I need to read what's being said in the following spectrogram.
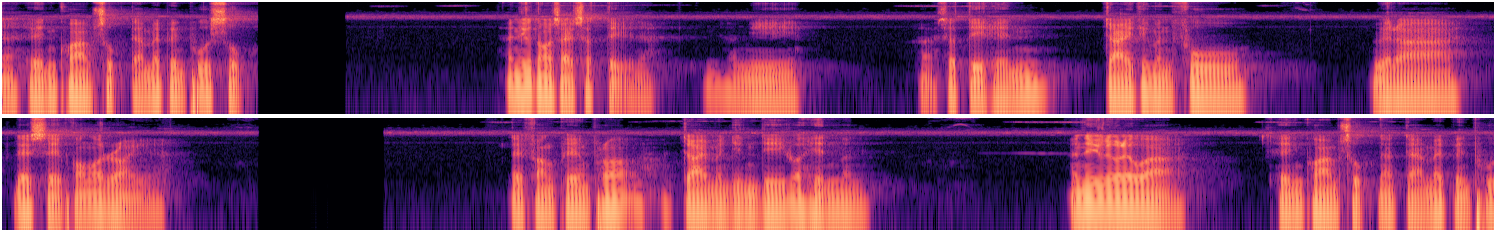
นะเห็นความสุขแต่ไม่เป็นผู้สุข อันนี้ก็ต้องใส่สตินะ มีสติเห็นใจที่มันฟู เวลาได้เสพของอร่อย ได้ฟังเพลงเพราะใจมันยินดีก็เห็นมัน อันนี้เรียกว่าเห็นความสุขนะแต่ไม่เป็นผู้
